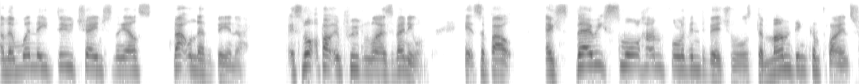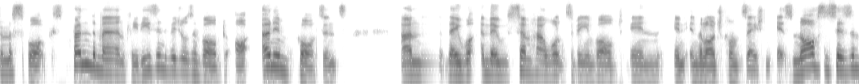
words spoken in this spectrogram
And then when they do change something else, that will never be enough. It's not about improving the lives of anyone. It's about a very small handful of individuals demanding compliance from a sport because fundamentally these individuals involved are unimportant and they and they somehow want to be involved in, in, in the larger conversation. It's narcissism.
